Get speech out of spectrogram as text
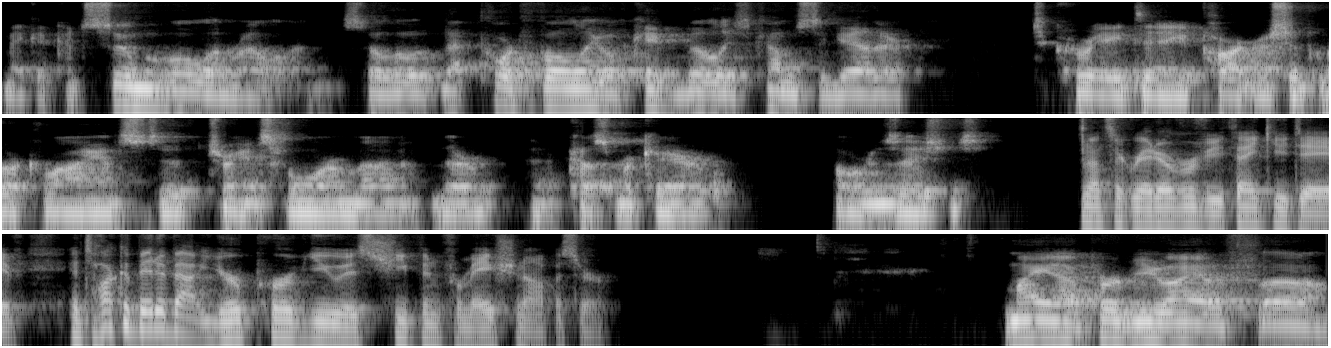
make it consumable and relevant. So that portfolio of capabilities comes together to create a partnership with our clients to transform uh, their uh, customer care organizations. That's a great overview. Thank you, Dave. And talk a bit about your purview as Chief Information Officer my uh, purview, I have uh,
